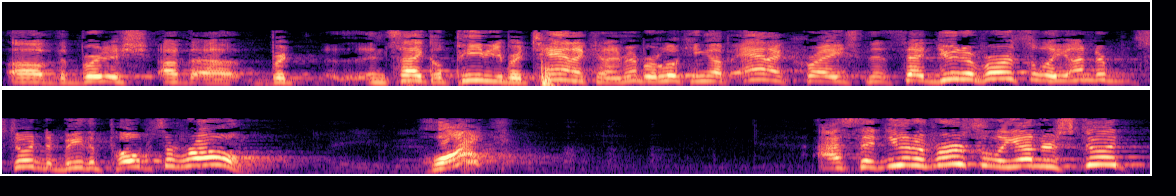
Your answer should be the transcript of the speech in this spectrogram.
of the British of the Encyclopedia Britannica, and I remember looking up Antichrist, and it said universally understood to be the popes of Rome. What? I said universally understood.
